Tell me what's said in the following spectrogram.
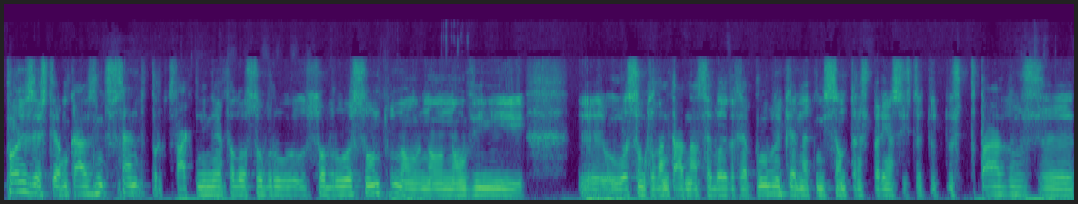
Pois, este é um caso interessante, porque de facto ninguém falou sobre o, sobre o assunto, não, não, não vi eh, o assunto levantado na Assembleia da República, na Comissão de Transparência e Estatuto dos Deputados, eh,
